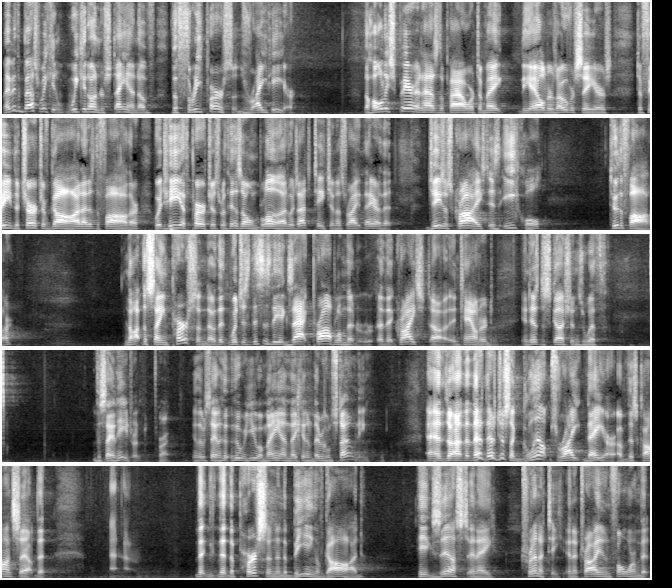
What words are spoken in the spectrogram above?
Maybe the best we can, we can understand of the three persons right here. The Holy Spirit has the power to make the elders overseers to feed the church of God, that is the Father, which he hath purchased with his own blood, which that's teaching us right there that Jesus Christ is equal to the Father. Not the same person, though, that, which is this is the exact problem that, that Christ uh, encountered in his discussions with the Sanhedrin. Right. And they were saying, Who, who are you, a man? They, can, they were going to stone him. And uh, there, there's just a glimpse right there of this concept that, uh, that, that the person and the being of God, he exists in a trinity, in a triune form that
